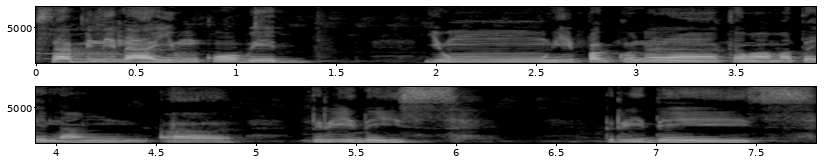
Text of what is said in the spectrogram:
Sabi nila, yung COVID, yung hipag ko na kamamatay lang, 3 days, 3 days,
